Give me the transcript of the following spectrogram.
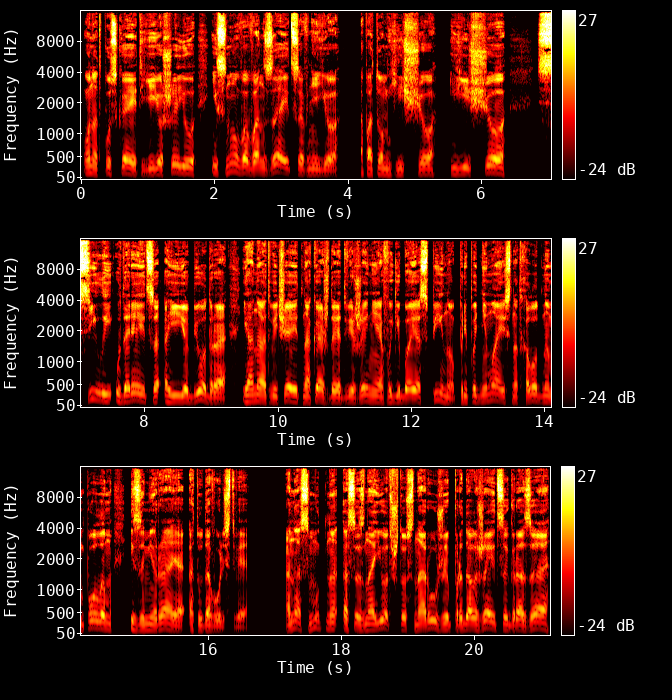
он отпускает ее шею и снова вонзается в нее, а потом еще и еще с силой ударяется о ее бедра, и она отвечает на каждое движение, выгибая спину, приподнимаясь над холодным полом и замирая от удовольствия. Она смутно осознает, что снаружи продолжается гроза,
